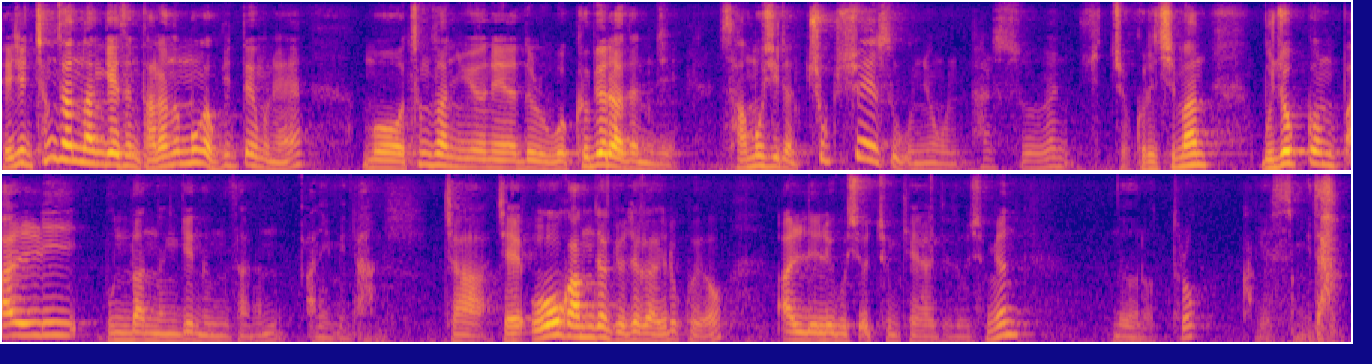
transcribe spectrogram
대신 청산 단계에서는 다른 업무가 없기 때문에 뭐 청산위원회들 급여라든지 사무실은 축소해서 운영을 할 수는 있죠. 그렇지만 무조건 빨리 문 닫는 게 능사는 아닙니다. 자, 제 5강좌 교재가 이렇고요. R119 시청 계약에 오시면 넣어놓도록 하겠습니다.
